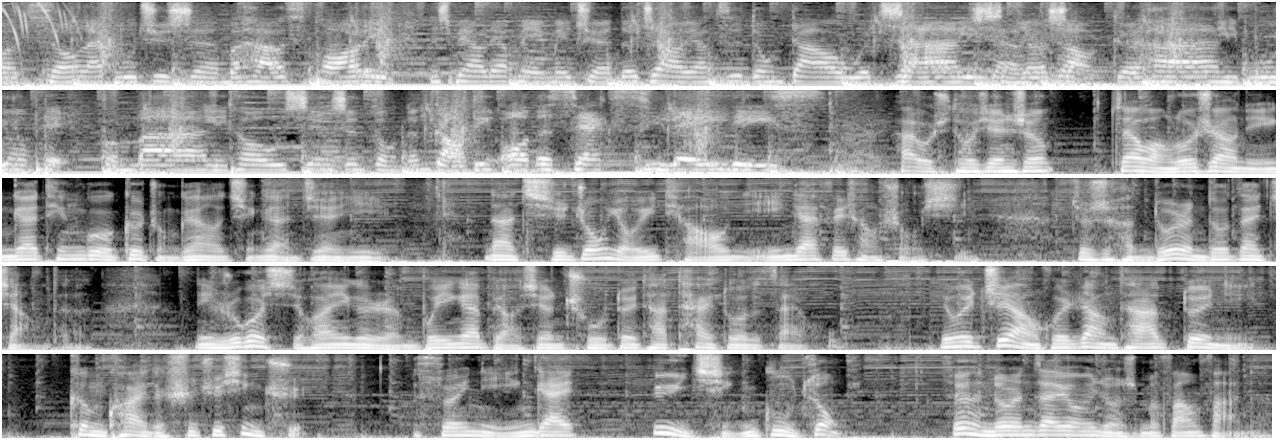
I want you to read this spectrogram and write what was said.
我从来不去什么 house party，那些漂亮妹妹全都照样自动到我家里。想要找个哈，你不用 pay for money，偷先生总能搞定 all the sexy ladies。嗨，我是偷先生。在网络上，你应该听过各种各样的情感建议，那其中有一条你应该非常熟悉，就是很多人都在讲的：你如果喜欢一个人，不应该表现出对他太多的在乎，因为这样会让他对你更快的失去兴趣。所以你应该欲擒故纵。所以很多人在用一种什么方法呢？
